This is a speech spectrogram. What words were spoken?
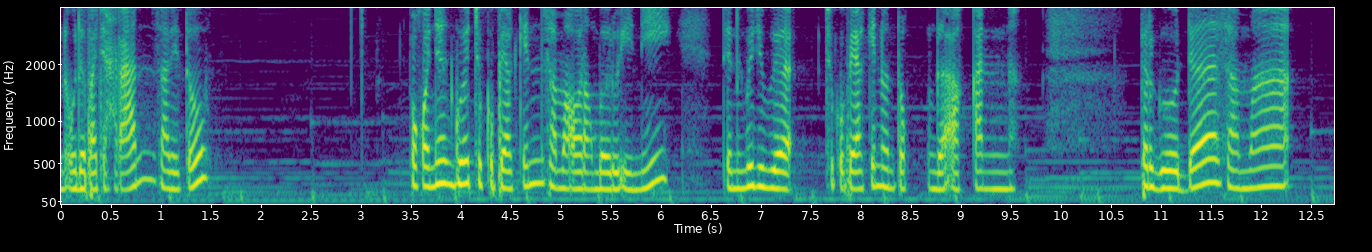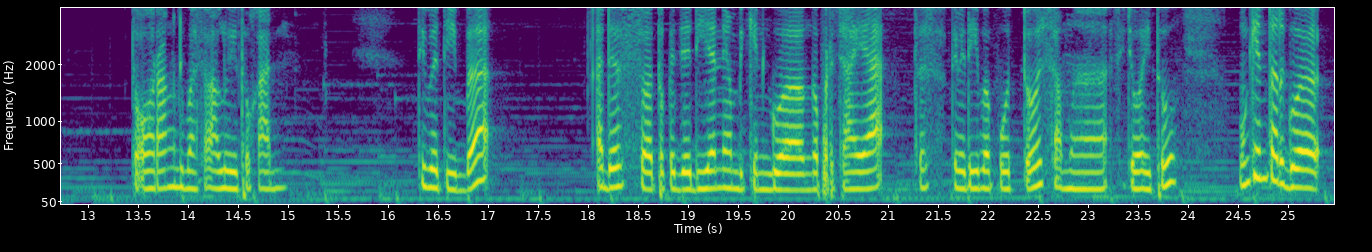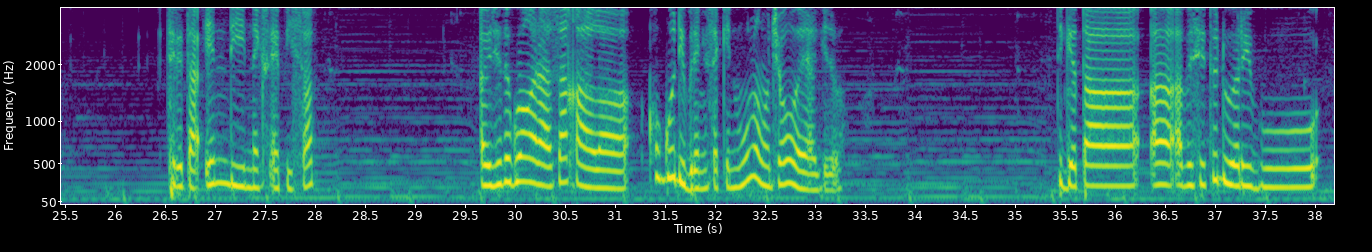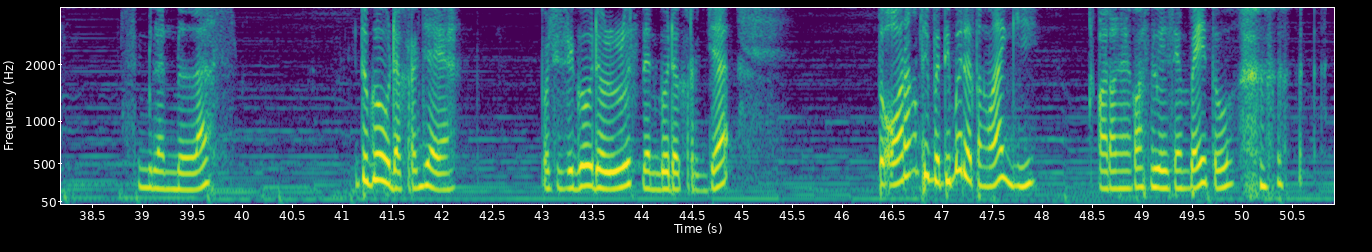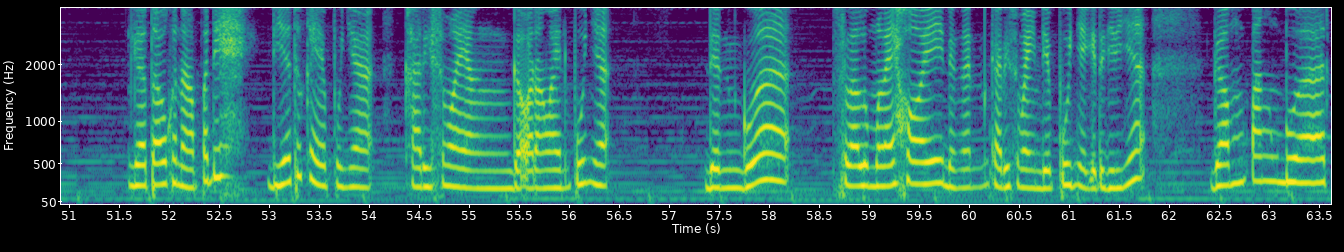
udah pacaran saat itu. Pokoknya gue cukup yakin sama orang baru ini, dan gue juga cukup yakin untuk gak akan tergoda sama tuh orang di masa lalu itu kan tiba-tiba ada suatu kejadian yang bikin gue nggak percaya. Terus tiba-tiba putus sama si cowok itu. Mungkin ntar gue ceritain di next episode. Abis itu gue ngerasa kalau kok gue dibrengsekin mulu sama cowok ya gitu. Tiga ta uh, abis itu 2019 itu gue udah kerja ya. Posisi gue udah lulus dan gue udah kerja tuh orang tiba-tiba datang lagi. Orang yang kelas 2 SMP itu. Nggak tahu kenapa deh dia tuh kayak punya karisma yang gak orang lain punya. Dan gue selalu melehoi dengan karisma yang dia punya gitu. Jadinya gampang buat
